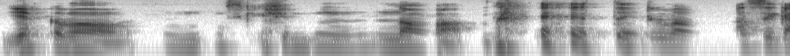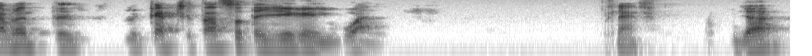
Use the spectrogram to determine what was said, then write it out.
Y es como, no, este, básicamente el cachetazo te llega igual. Claro. ¿Ya?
